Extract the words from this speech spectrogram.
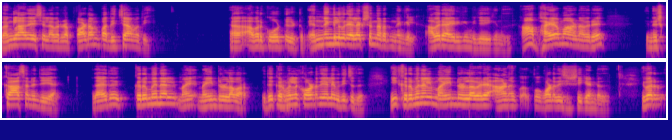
ബംഗ്ലാദേശിൽ അവരുടെ പടം പതിച്ചാൽ മതി. അവർക്ക് വോട്ട് കിട്ടും. എന്തെങ്കിലും ഒരു ഇലക്ഷൻ നടത്തുന്നെങ്കിൽ അവരായിരിക്കും വിജയിക്കുന്നത്. ആ ഭയമാണ് അവരെ നിഷ്കാസനം ചെയ്യാൻ. അതായത് ക്രിമിനൽ മൈൻഡ് ഉള്ളവർ. ഇത് ക്രിമിനൽ കോടതിയല്ലേ വിധിച്ചത്? ഈ ക്രിമിനൽ മൈൻഡ് ഉള്ളവരെ ആണ് കോടതി ശിക്ഷിക്കേണ്ടത്. ഇവർ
